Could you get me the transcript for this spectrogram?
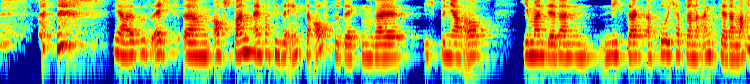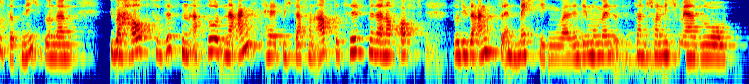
ja, es ist echt ähm, auch spannend, einfach diese Ängste aufzudecken, weil ich bin ja auch jemand, der dann nicht sagt, ach so, ich habe da eine Angst, ja, dann mache ich das nicht, sondern überhaupt zu wissen, ach so, eine Angst hält mich davon ab, das hilft mir dann auch oft, so diese Angst zu entmächtigen, weil in dem Moment ist es dann schon nicht mehr so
